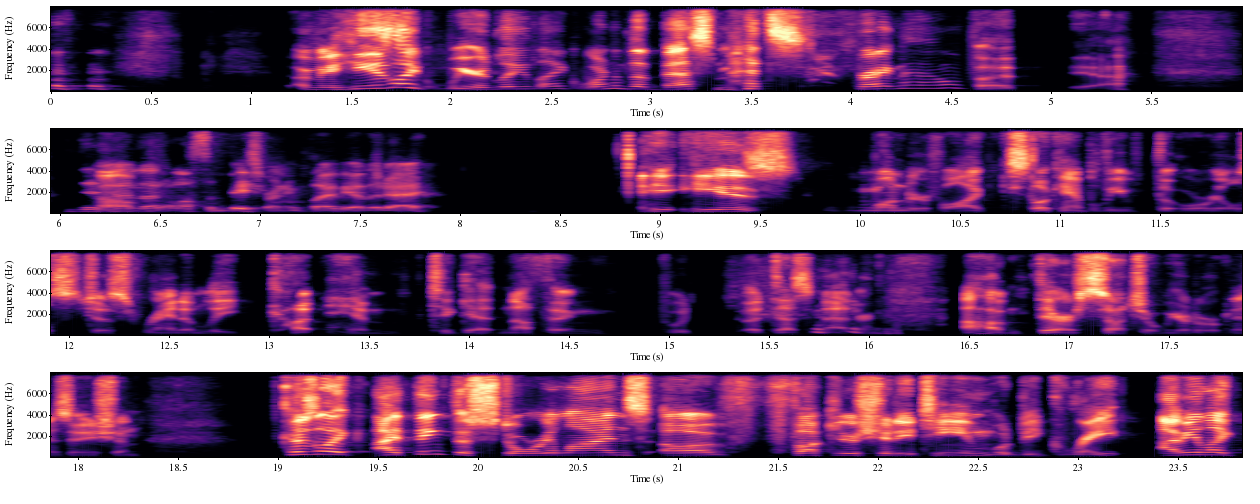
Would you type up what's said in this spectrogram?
I mean, he's like weirdly like one of the best Mets right now, but yeah. Did have Um, that awesome base running play the other day. He he is wonderful. I still can't believe the Orioles just randomly cut him to get nothing. It doesn't matter. um, they're such a weird organization. Cause like I think the storylines of fuck your shitty team would be great. I mean, like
